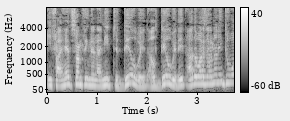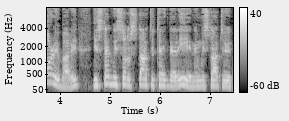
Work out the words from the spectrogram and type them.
if I have something that I need to deal with, I'll deal with it. Otherwise, I don't need to worry about it. Instead, we sort of start to take that in and we start to,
